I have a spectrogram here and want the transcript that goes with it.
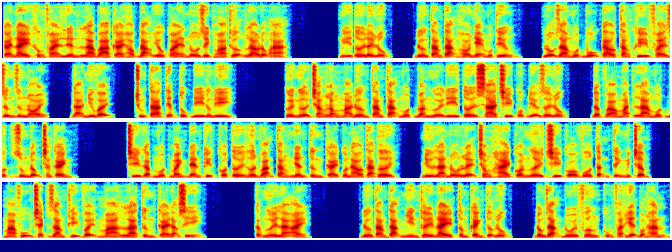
Cái này không phải liền là ba cái học đạo yêu quái nô dịch hòa thượng lao động à? Nghĩ tới đây lúc, đường tam tạng ho nhẹ một tiếng, lộ ra một bộ cao tăng khí phái rừng rừng nói, đã như vậy, chúng ta tiếp tục đi đường đi. Cưới ngựa trắng long mã đường tam tạng một đoàn người đi tới xa chỉ quốc địa giới lúc, đập vào mắt là một bức rung động chẳng cảnh chỉ gặp một mảnh đen kịt có tới hơn vạn tăng nhân từng cái quần áo tả tơi, như là nô lệ trong hai con ngươi chỉ có vô tận tĩnh mịch chậm, mà phụ trách giám thị vậy mà là từng cái đạo sĩ. Các ngươi là ai? Đường tam tạng nhìn thấy này tấm cảnh tượng lúc, đồng dạng đối phương cũng phát hiện bọn hắn,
